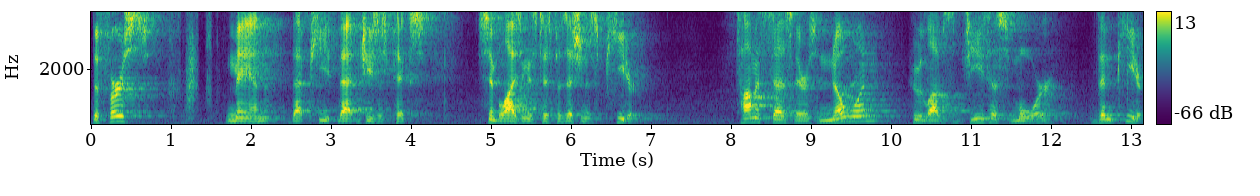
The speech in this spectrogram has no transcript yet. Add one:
The first man that, P- that Jesus picks, symbolizing his disposition, is Peter. Thomas says there's no one who loves Jesus more than Peter.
